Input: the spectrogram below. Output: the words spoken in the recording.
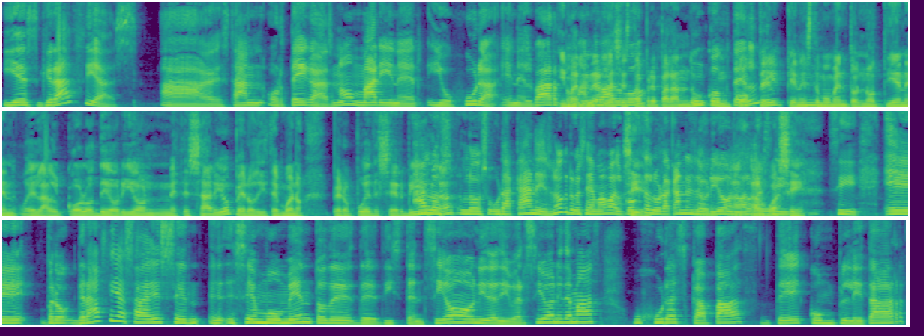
y es gracias están Ortegas, ¿no? Mariner y Uhura en el bar Y tomando Mariner les algo, está preparando un cóctel, que en Mm. este momento no tienen el alcohol de Orión necesario, pero dicen, bueno, pero puede servir. Ah, los, los huracanes, ¿no? Creo que se llamaba el Sí. cóctel Huracanes de Orión o algo, algo así. así. Sí, eh, pero gracias a ese, ese momento de, de distensión y de diversión y demás, Uhura es capaz de completar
